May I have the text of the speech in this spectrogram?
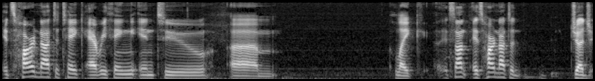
it's hard not to take everything into um, like it's not. It's hard not to judge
